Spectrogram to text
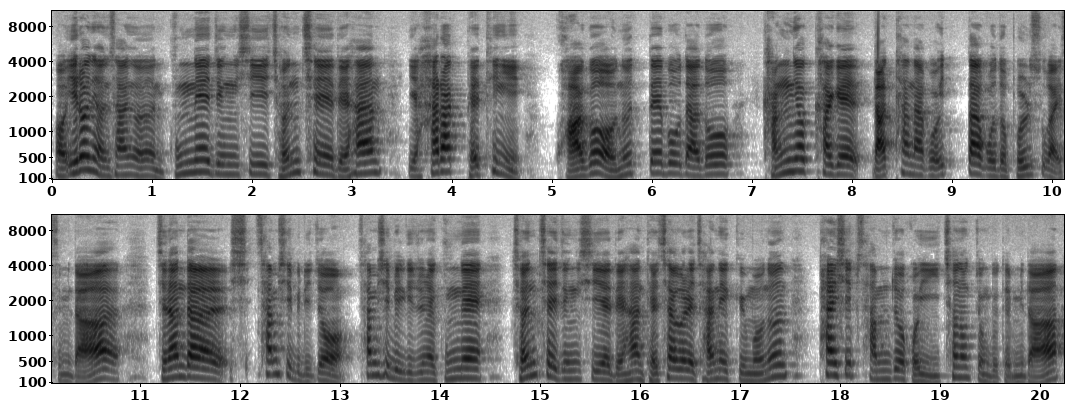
어, 이런 현상은 국내 증시 전체에 대한 이 하락 베팅이 과거 어느 때보다도 강력하게 나타나고 있다고도 볼 수가 있습니다. 지난달 30일이죠. 30일 기준에 국내 전체 증시에 대한 대차거래 잔액 규모는 83조 거의 2천억 정도 됩니다.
